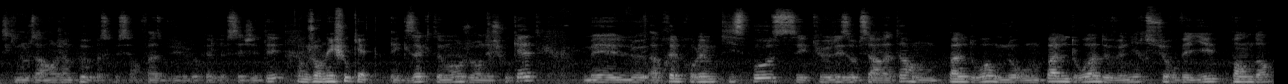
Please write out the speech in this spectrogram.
ce qui nous arrange un peu parce que c'est en face du local de CGT. Donc journée chouquette. Exactement, journée chouquette. Mais le, après, le problème qui se pose, c'est que les observateurs n'ont pas le droit ou n'auront pas le droit de venir surveiller pendant,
